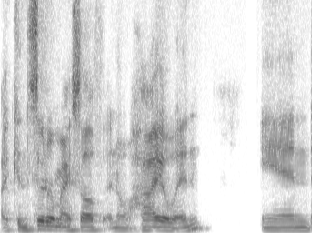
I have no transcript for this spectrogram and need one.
I consider myself an Ohioan, and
